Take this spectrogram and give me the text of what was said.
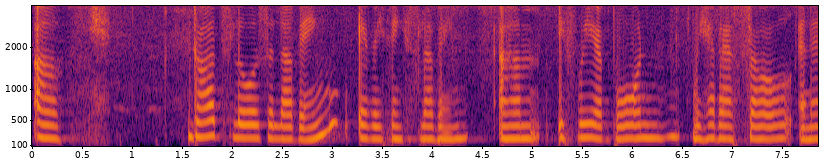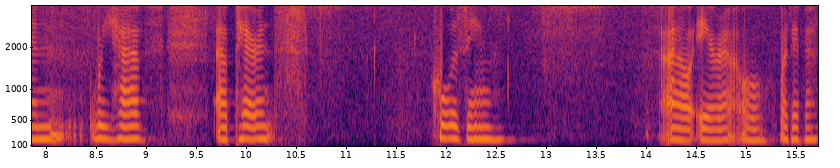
Oh, God's laws are loving. Everything is loving. Um, if we are born, we have our soul, and then we have our parents causing our error or whatever.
